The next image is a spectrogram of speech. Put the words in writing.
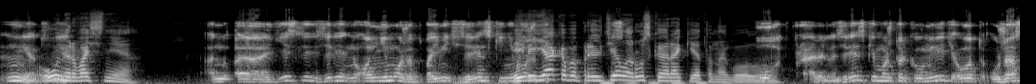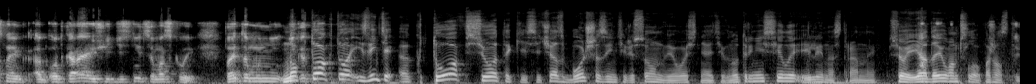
Нет. Умер нет. во сне. Ну, а, если Зелен... ну, он не может, поймите, Зеленский не Или может... Или якобы прилетела русская ракета на голову. Вот, правильно. Зеленский может только умереть от ужасной, от, от карающей десницы Москвы. Поэтому... Ни, Но никак... кто, кто, извините, э, кто все-таки сейчас больше заинтересован в его снятии? Внутренние силы или иностранные? Все, я а... даю вам слово, пожалуйста.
